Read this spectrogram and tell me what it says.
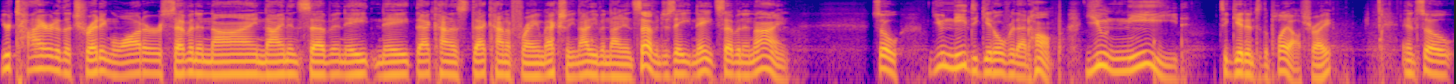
You're tired of the treading water, seven and nine, nine and seven, eight and eight, that kind of that kind of frame. Actually, not even nine and seven, just eight and eight, seven and nine. So you need to get over that hump. You need to get into the playoffs, right? And so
